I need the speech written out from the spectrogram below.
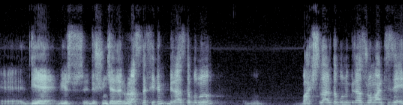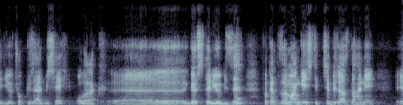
e, diye bir düşünceleri var. Aslında film biraz da bunu başlarda bunu biraz romantize ediyor. Çok güzel bir şey olarak e, gösteriyor bize. Fakat zaman geçtikçe biraz da hani e,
